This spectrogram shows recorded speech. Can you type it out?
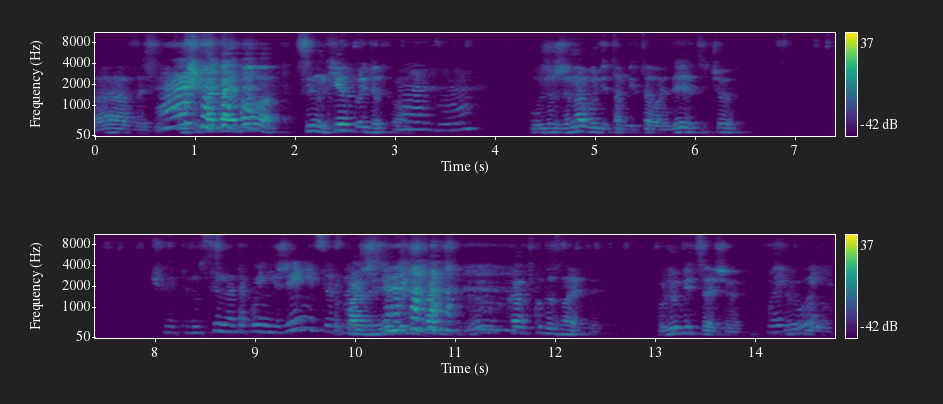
Да, то есть, А. если такая баба, сын хер придет к вам. Ага. Уже жена будет там диктовать, да ты что? Что это? Ну сын на такой не женится, По значит. жизни будешь ходить? Ну, как- откуда знаете? Влюбиться еще. Ой, Всё ой. потом.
